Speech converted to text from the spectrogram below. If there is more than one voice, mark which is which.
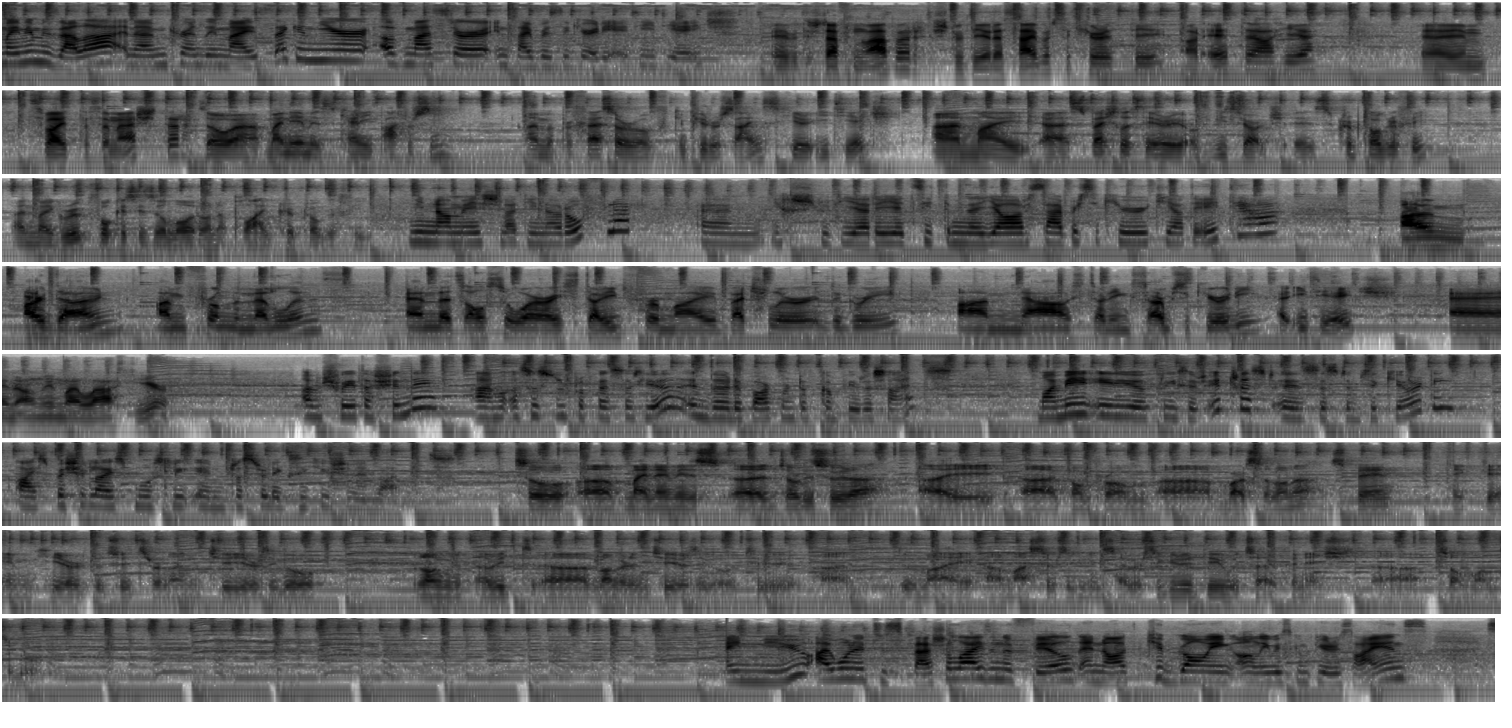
Speaker 1: my name is Ella and I'm currently in my second year of Master in Cybersecurity at ETH.
Speaker 2: Ich bin Stefan Weber, studiere Cybersecurity an ETH hier äh, im zweiten Semester.
Speaker 3: So uh, my name is Kenny Paterson. I'm a professor of computer science here at ETH and my uh, specialist area of research is cryptography and my group focuses a lot on applied cryptography.
Speaker 4: Mein Name ist Ladina Roffler. Ähm, ich studiere jetzt seit einem Jahr Cybersecurity an der ETH.
Speaker 5: I'm Ardown. I'm from the Netherlands and that's also where I studied for my bachelor degree. I'm now studying cybersecurity at ETH and I'm in my last year.
Speaker 6: I'm Shweta Shinde. I'm an assistant professor here in the Department of Computer Science. My main area of research interest is system security. I specialize mostly in trusted execution environments.
Speaker 7: So uh, my name is uh, Jordi Sura. I uh, come from uh, Barcelona, Spain. I came here to Switzerland two years ago, long, a bit uh, longer than two years ago to uh, do my master's degree in cybersecurity, which I finished some months ago.
Speaker 1: I knew I wanted to specialize in a field and not keep going only with computer science.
